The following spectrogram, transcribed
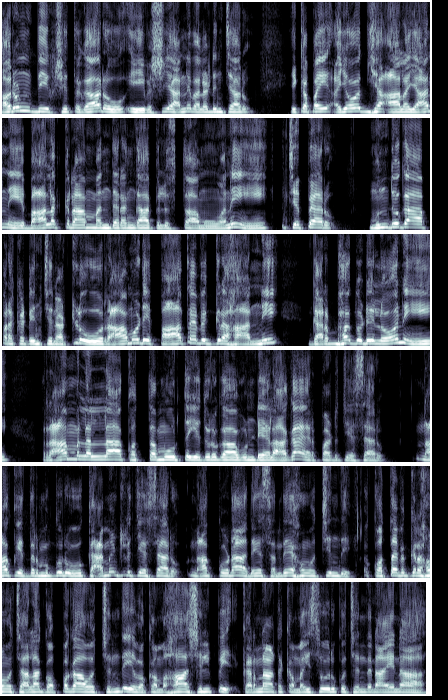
అరుణ్ దీక్షిత్ గారు ఈ విషయాన్ని వెల్లడించారు. ఇకపై అయోధ్య ఆలయాన్ని బాలక్రామ్ మందిరంగా పిలుస్తాము అని చెప్పారు. ముందుగా ప్రకటించినట్లు రాముడి పాత విగ్రహాన్ని గర్భగుడిలోని రామ్లల్లా కొత్త మూర్తి ఎదురుగా ఉండేలాగా ఏర్పాటు చేశారు. నాకు ఇద్దరు ముగ్గురు కామెంట్లు చేశారు. నాకు కూడా అదే సందేహం వచ్చింది. కొత్త విగ్రహం చాలా గొప్పగా వచ్చింది. ఒక మహాశిల్పి కర్ణాటక మైసూరుకు చెందిన ఆయన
